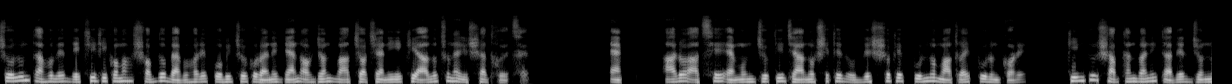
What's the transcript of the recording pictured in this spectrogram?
চলুন তাহলে দেখি হিকমা শব্দ ব্যবহারে পবিত্র কোরআনে জ্ঞান অর্জন বা চর্চা নিয়ে কি আলোচনা ইরশাদ হয়েছে। এক, আরও আছে এমন যুক্তি যা নসিতের উদ্দেশ্যকে পূর্ণ মাত্রায় পূরণ করে, কিন্তু সাবধানবাণী তাদের জন্য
